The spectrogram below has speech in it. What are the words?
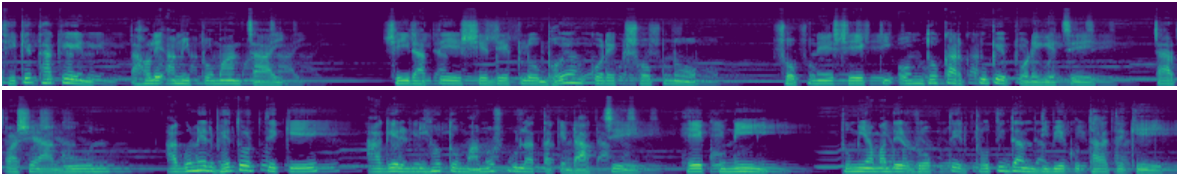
থেকে থাকেন, তাহলে আমি প্রমাণ চাই। সেই রাতে সে দেখল ভয়ঙ্কর এক স্বপ্ন। স্বপ্নে সে একটি অন্ধকার কূপে পড়ে গেছে। চারপাশে আগুন। আগুনের ভেতর থেকে আগের নিহত মানুষগুলা তাকে ডাকছে, হে খুনি, তুমি আমাদের রক্তের প্রতিদান দিবে কোথা থেকে?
